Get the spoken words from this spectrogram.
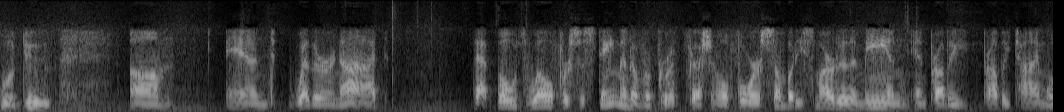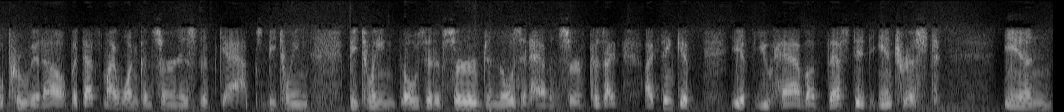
will do, um, and whether or not that bodes well for sustainment of a professional force. Somebody smarter than me and, and probably probably time will prove it out. But that's my one concern is the gaps between between those that have served and those that haven't served. Because I I think if if you have a vested interest in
